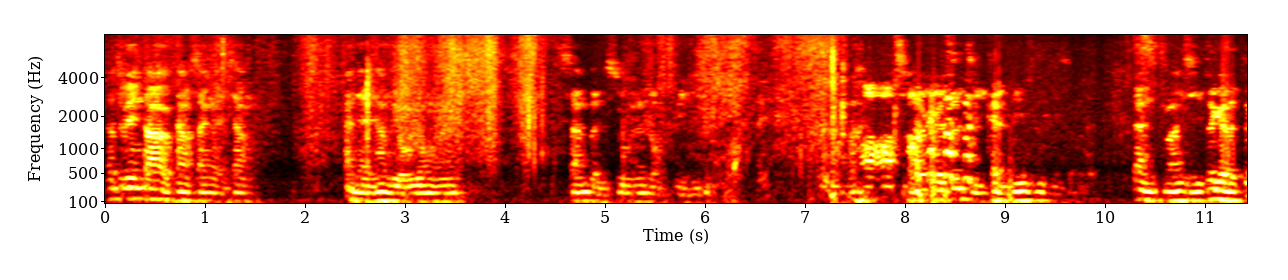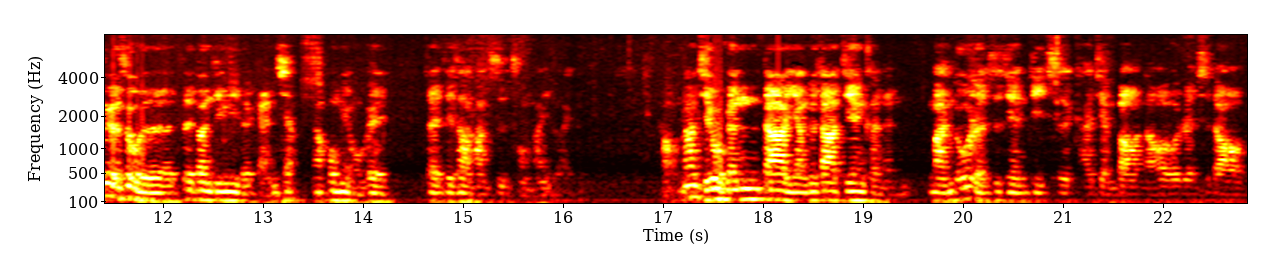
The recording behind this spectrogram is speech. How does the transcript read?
那这边大家有看到三个很像，看起来像刘墉三本书那种名字，啊啊，超越自己，肯定自己什么的。但没关系，这个这个是我的这段经历的感想。那后面我会再介绍它是从哪里来的。好，那其实我跟大家一样，就大家今天可能蛮多人是今天第一次开钱包，然后认识到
